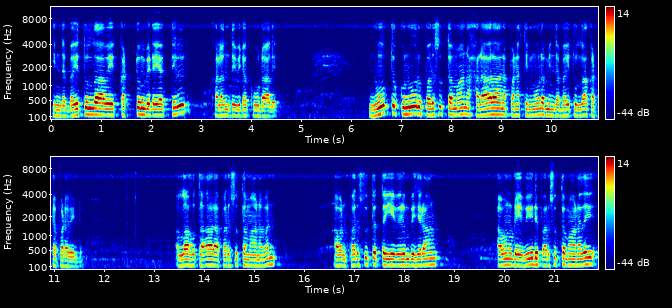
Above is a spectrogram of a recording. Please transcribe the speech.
இந்த பைத்துல்லாவை கட்டும் விடயத்தில் கலந்துவிடக்கூடாது நூற்றுக்கு நூறு பரிசுத்தமான ஹலாலான பணத்தின் மூலம் இந்த பைத்துல்லா கட்டப்பட வேண்டும். அல்லாஹு தாலா பரிசுத்தமானவன். அவன் பரிசுத்தத்தையே விரும்புகிறான். அவனுடைய வீடு பரிசுத்தமானது.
